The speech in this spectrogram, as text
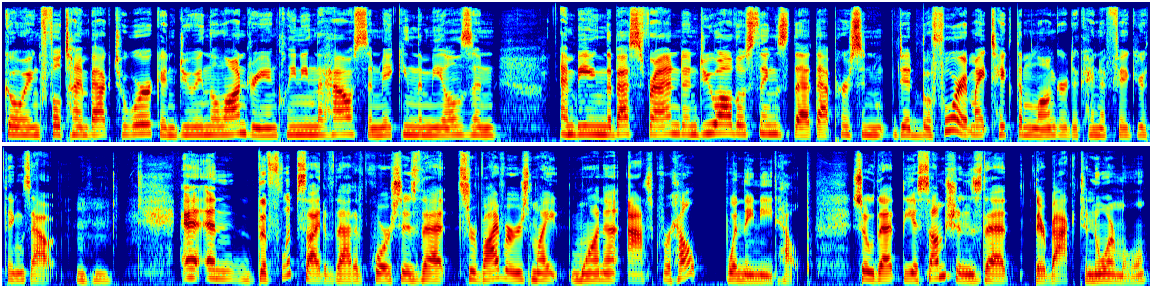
going full time back to work and doing the laundry and cleaning the house and making the meals and and being the best friend and do all those things that that person did before. It might take them longer to kind of figure things out. Mm-hmm. And, and the flip side of that, of course, is that survivors might want to ask for help when they need help, so that the assumptions that they're back to normal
